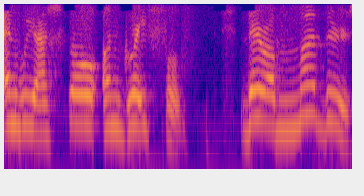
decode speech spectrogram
and we are so ungrateful. There are mothers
